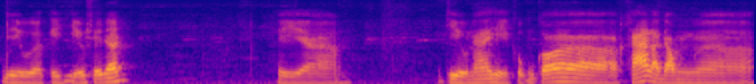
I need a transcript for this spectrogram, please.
Điều à, kỳ diệu sẽ đến. Thì uh, chiều nay thì cũng có khá là đông uh,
